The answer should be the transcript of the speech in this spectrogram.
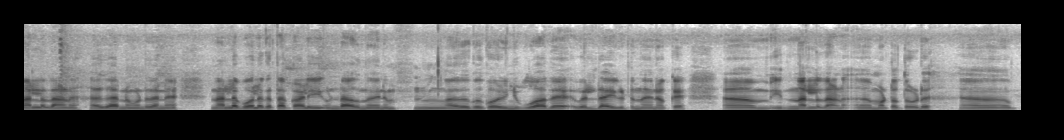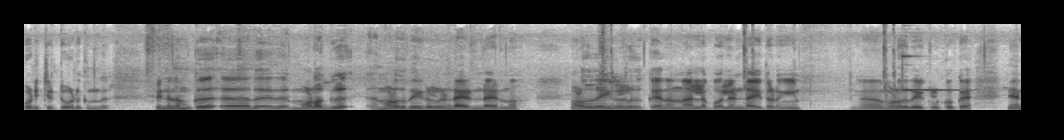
നല്ലതാണ്. അത് കാരണം കൊണ്ട് തന്നെ നല്ല പോലൊക്കെ തക്കാളി ഉണ്ടാകുന്നതിനും അത് കൊഴിഞ്ഞു പോവാതെ വലുതായി കിട്ടുന്നതിനൊക്കെ ആം, ഇത് നല്ലതാണ്. മുട്ടത്തോട് പൊടിച്ചിട്ട് കൊടുക്കുന്നത്. പിന്നെ നമുക്ക് മുളക് മുളക് തൈകൾ ഉണ്ടായിട്ടുണ്ടായിരുന്നു മുളക് തൈകളൊക്കെ നല്ല പോലെ ഉണ്ടായി തുടങ്ങി. മുളക് തൈകൾക്കൊക്കെ ഞാൻ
